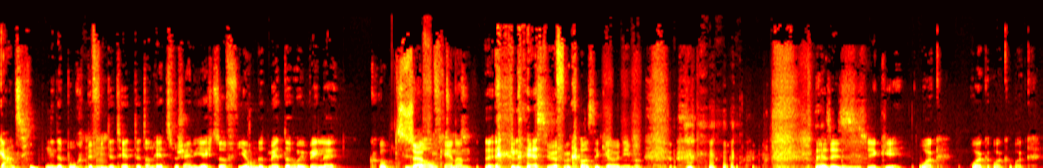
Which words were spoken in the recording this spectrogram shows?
ganz hinten in der Bucht mhm. befindet hätte, dann hätte es wahrscheinlich echt so eine 400 Meter hohe Welle gehabt. Surfen können. Nein, surfen kannst du, glaube ich, nicht mehr. also es ist wirklich arg, arg, arg, arg.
